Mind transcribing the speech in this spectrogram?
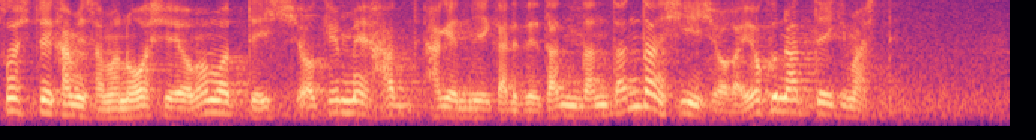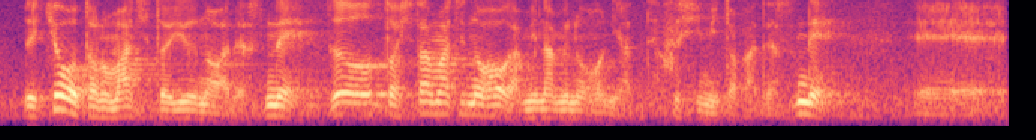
そして神様の教えを守って一生懸命励んでいかれてだんだんだんだん心象が良くなっていきまして。で京都の町というのはですねずっと下町の方が南の方にあって伏見とかですね、え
